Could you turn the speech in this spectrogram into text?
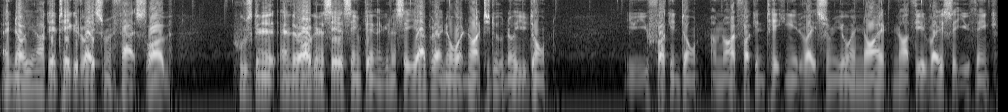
And no, you're not going to take advice from a fat slob who's going to, and they're all going to say the same thing. They're going to say, yeah, but I know what not to do. No, you don't. You, you fucking don't. I'm not fucking taking advice from you and not, not the advice that you think.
